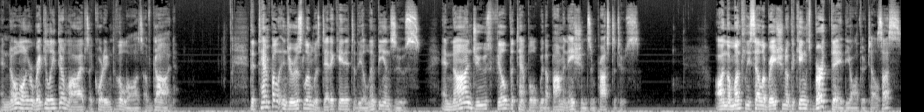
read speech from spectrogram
and no longer regulate their lives according to the laws of God. The temple in Jerusalem was dedicated to the Olympian Zeus, and non Jews filled the temple with abominations and prostitutes. On the monthly celebration of the king's birthday, the author tells us,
